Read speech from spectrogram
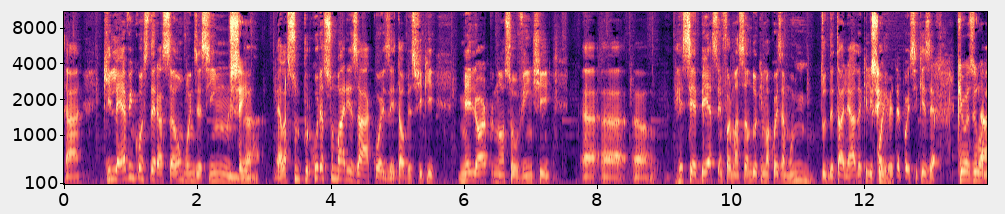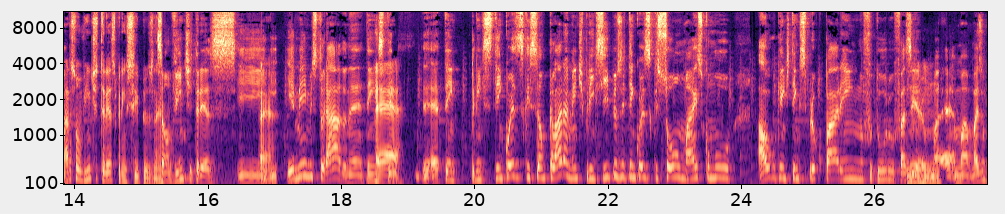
tá? Que leva em consideração, vamos dizer assim. Sim. Uh, ela sum, procura sumarizar a coisa e talvez fique melhor para o nosso ouvinte uh, uh, receber essa informação do que uma coisa muito detalhada que ele Sim. pode ver depois se quiser. Que o Asilomar tá? são 23 princípios, né? São 23. E é, e, e é meio misturado, né? Tem, é. Tem, é, tem, tem coisas que são claramente princípios e tem coisas que soam mais como algo que a gente tem que se preocupar em no futuro fazer. Uhum. Uma, é, uma, mais um,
